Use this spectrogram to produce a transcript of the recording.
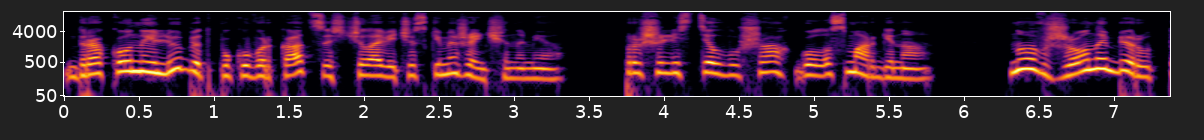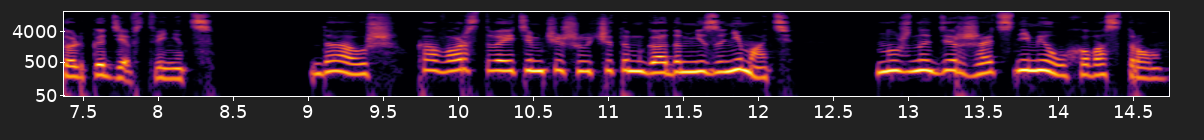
«Драконы любят покувыркаться с человеческими женщинами», — прошелестел в ушах голос Маргина. «Но в жены берут только девственниц». «Да уж, коварство этим чешуйчатым гадам не занимать. Нужно держать с ними ухо востро».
